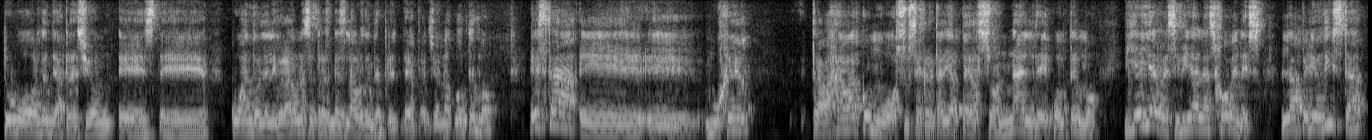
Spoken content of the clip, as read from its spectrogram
tuvo orden de aprehensión este, cuando le liberaron hace tres meses la orden de, aprehensión a Cuauhtémoc. Esta eh, eh, mujer trabajaba como su secretaria personal de Cuauhtémoc y ella recibía a las jóvenes. La periodista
